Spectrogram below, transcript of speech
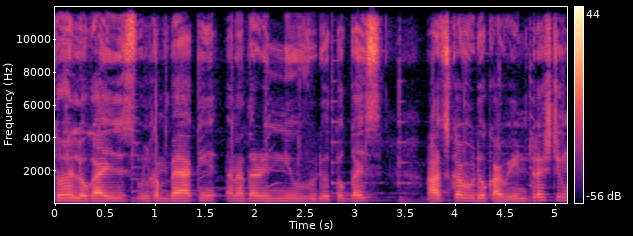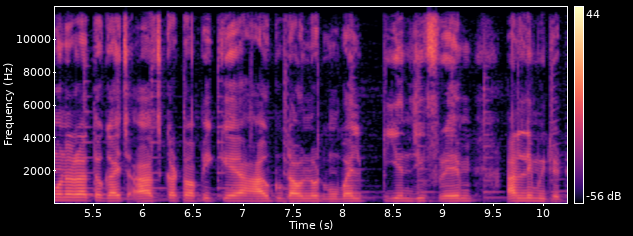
तो hello guys welcome back in another in new video तो गाइस आज का वीडियो काफ़ी इंटरेस्टिंग होने वाला है। तो गाइस आज का टॉपिक है how to download mobile PNG frame unlimited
